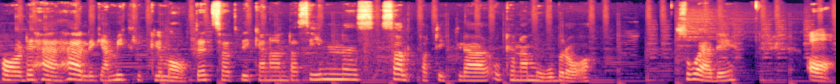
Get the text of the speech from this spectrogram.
har det här härliga mikroklimatet så att vi kan andas in saltpartiklar och kunna må bra. Så är det. Ja,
